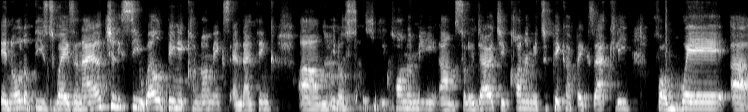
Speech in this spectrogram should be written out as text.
in all of these ways. And I actually see well-being economics and I think, um, you know, social economy, um, solidarity economy to pick up exactly from where uh,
